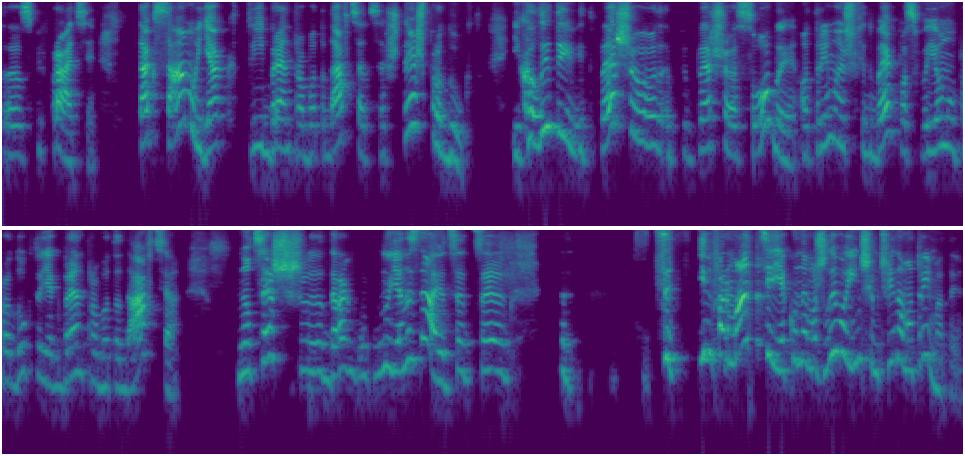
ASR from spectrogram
е, співпраці. Так само, як твій бренд роботодавця, це ж теж продукт. І коли ти від першого першої особи отримуєш фідбек по своєму продукту як бренд роботодавця, ну це ж ну я не знаю, це, це, це інформація, яку неможливо іншим чином отримати.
